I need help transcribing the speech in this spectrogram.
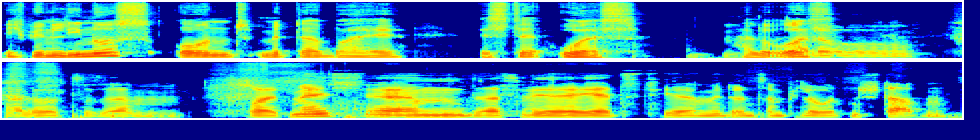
Ich bin Linus und mit dabei ist der Urs. Hallo Urs. Hallo, hallo zusammen. Freut mich, ähm, dass wir jetzt hier mit unserem Piloten starten.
